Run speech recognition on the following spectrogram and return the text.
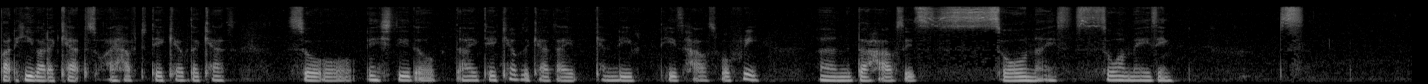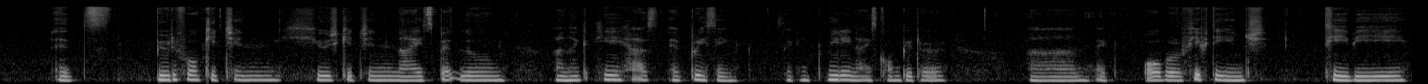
but he got a cat, so I have to take care of the cat. So instead of I take care of the cat, I can leave his house for free, and the house is so nice, so amazing. It's, it's beautiful kitchen, huge kitchen, nice bedroom, and like he has everything. It's like a really nice computer, um, like over 50 inch TV,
